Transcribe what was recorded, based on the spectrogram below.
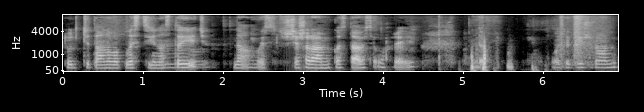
тут титанова пластина стоїть. Да, ось ще шрамик остався у Фреї. Да. Ось такий шрамик.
